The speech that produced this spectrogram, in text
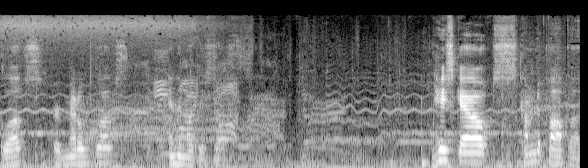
gloves or metal gloves, and then other stuff. Hey, scouts, come to Papa.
